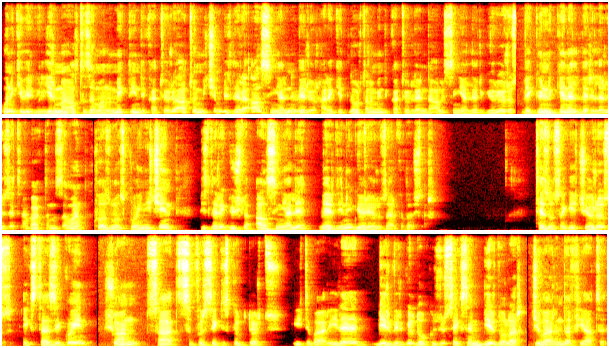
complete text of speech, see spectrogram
12,26 zamanlı MACD indikatörü atom için bizlere al sinyalini veriyor. Hareketli ortalama indikatörlerinde alış sinyalleri görüyoruz ve günlük genel veriler özetine baktığımız zaman Cosmos Coin için bizlere güçlü al sinyali verdiğini görüyoruz arkadaşlar. Tezos'a geçiyoruz. Ecstasy Coin şu an saat 08.44 itibariyle 1,981 dolar civarında fiyatı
